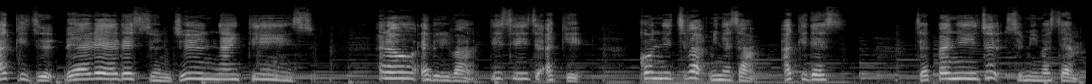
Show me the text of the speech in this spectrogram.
アキレアレアレッスン June19thHello everyone, this is 秋こんにちは皆さん、秋です。ジャパニーズすみません。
